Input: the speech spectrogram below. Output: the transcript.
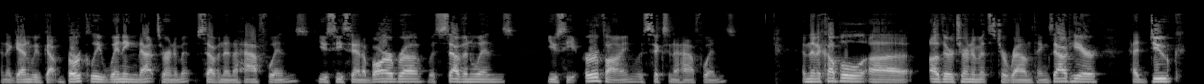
And again, we've got Berkeley winning that tournament, seven and a half wins. UC Santa Barbara with seven wins. UC Irvine with six and a half wins. And then a couple uh, other tournaments to round things out here. Had Duke,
